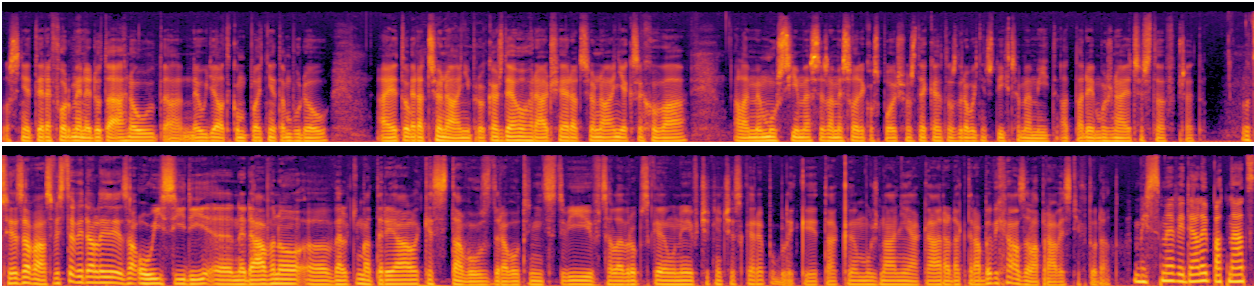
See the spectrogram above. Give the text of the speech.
vlastně ty reformy nedotáhnout a neudělat kompletně tam budou a je to racionální. Pro každého hráče je racionální, jak se chová, ale my musíme se zamyslet jako společnost, jaké to zdravotnictví chceme mít a tady možná je cesta vpřed. Lucie, za vás. Vy jste vydali za OECD eh, nedávno eh, velký materiál ke stavu zdravotnictví v celé Evropské unii, včetně České republiky, tak možná nějaká rada, která by vycházela právě z těchto dat. My jsme vydali 15.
